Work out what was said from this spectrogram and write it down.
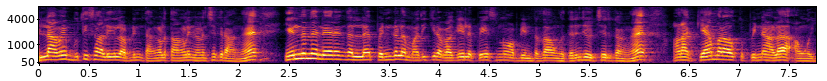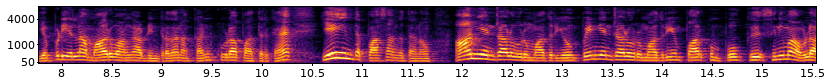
எல்லாமே புத்திசாலிகள் அப்படின்னு தங்களை தாங்களே நினச்சிக்கிறாங்க. எந்தெந்த நேரங்களில் பெண்களை மதிக்கிற வகையில் பேசணும் அப்படின்றத அவங்க தெரிஞ்சு வச்சுருக்காங்க. ஆனால் கேமராவுக்கு பின்னால் அவங்க எப்படியெல்லாம் மாறுவாங்க அப்படின்றத நான் கண்கூடாக பார்த்துருக்கேன். ஏன் இந்த பாசாங்குத்தனம்? ஆண் என்றால் ஒரு மாதிரியும் பெண் என்றால் ஒரு மாதிரியும் பார்க்கும் போக்கு சினிமாவில்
